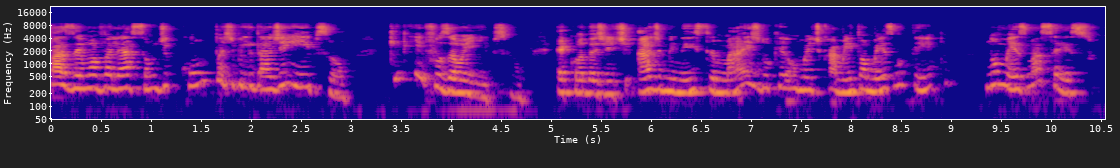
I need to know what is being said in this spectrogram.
fazer uma avaliação de compatibilidade em Y. O que é infusão em Y? É quando a gente administra mais do que um medicamento ao mesmo tempo no mesmo acesso.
